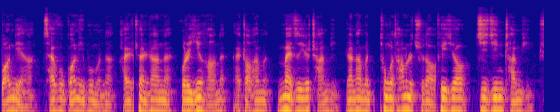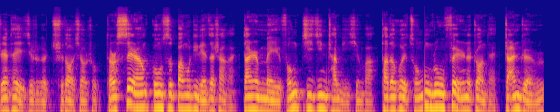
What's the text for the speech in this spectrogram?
网点啊、财富管理部门呢，还有券商呢或者银行的，哎，找他们卖自己的产品，让他们通过他们的渠道推销基金产品。实际上，他也就是个渠道销售。他说，虽然公司办公地点在上海，但是每逢基金产品新发，他都会从空中飞人的状态辗转于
